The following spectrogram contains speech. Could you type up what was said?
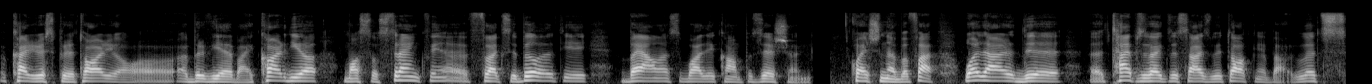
cardiorespiratory, or abbreviated by cardio, muscle strength, uh, flexibility, balance, body composition. Question number five, what are the uh, types of exercise we're talking about? Let's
